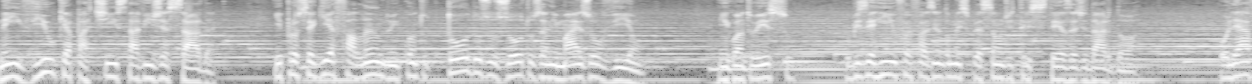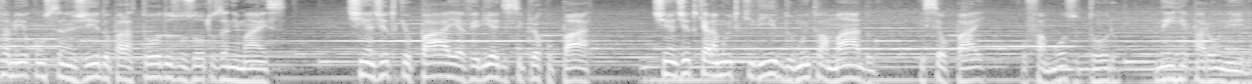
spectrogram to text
nem viu que a patinha estava engessada, e prosseguia falando enquanto todos os outros animais ouviam. Enquanto isso, o bezerrinho foi fazendo uma expressão de tristeza de dar dó. Olhava meio constrangido para todos os outros animais tinha dito que o pai haveria de se preocupar. Tinha dito que era muito querido, muito amado, e seu pai, o famoso touro, nem reparou nele.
